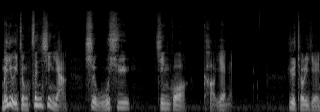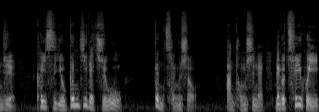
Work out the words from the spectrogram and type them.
没有一种真信仰是无需经过考验的。日头的炎日可以使有根基的植物更成熟，但同时呢，能够摧毁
